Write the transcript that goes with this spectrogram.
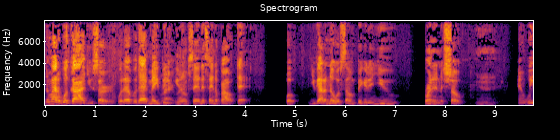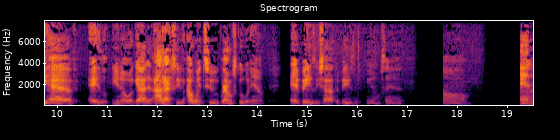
no matter what God you serve, whatever that may be, Right, you know what I'm saying? This ain't about that. But you got to know it's something bigger than you running the show. And we have a, you know, a guy that I've actually, I went to grammar school with him at Beasley. Shout out to Beasley. You know what I'm saying? Um, and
